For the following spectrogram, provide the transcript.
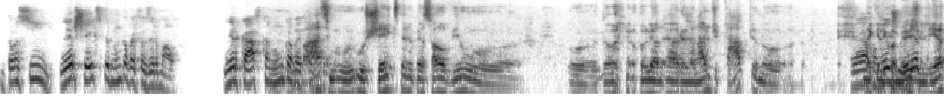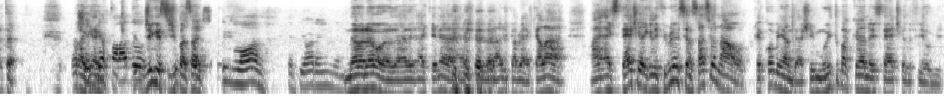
Então, assim, ler Shakespeare nunca vai fazer mal. Ler Kafka nunca vai máximo, fazer mal. O, Shakespeare, o pessoal viu o, o, do, o Leonardo DiCaprio no, é, naquele Romeu e Julieta. Eu achei que ia falar do. Diga-se de passagem. Love, que é pior ainda. Né? Não, não, aquele, aquela, a, estética daquele filme é sensacional. Recomendo, eu achei muito bacana a estética do filme.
